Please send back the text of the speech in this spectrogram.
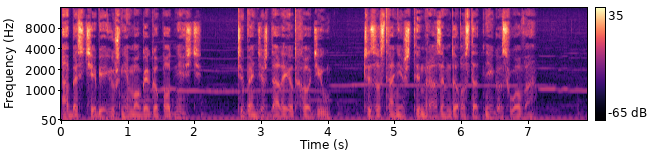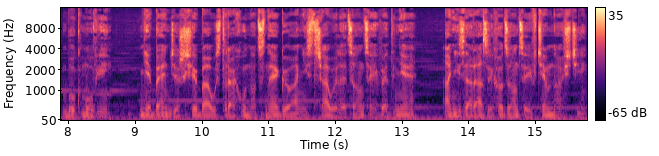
A bez Ciebie już nie mogę go podnieść. Czy będziesz dalej odchodził, czy zostaniesz tym razem do ostatniego słowa? Bóg mówi: Nie będziesz się bał strachu nocnego, ani strzały lecącej we dnie, ani zarazy chodzącej w ciemności,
